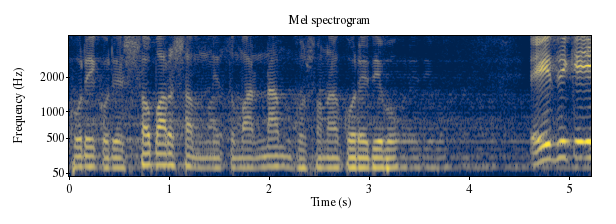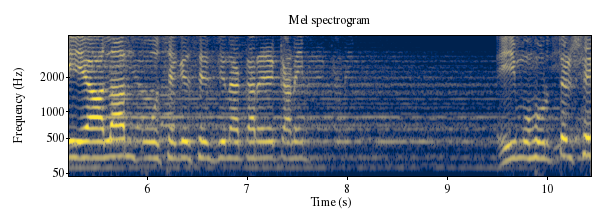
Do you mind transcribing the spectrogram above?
করে করে সবার সামনে তোমার নাম ঘোষণা করে দেব। এইদিকে এই আলান পৌঁছে গেছে জিনাকারের কানে। এই মুহূর্তে সে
